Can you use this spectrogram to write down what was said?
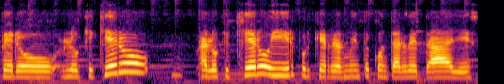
pero lo que quiero, a lo que quiero ir, porque realmente contar detalles,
